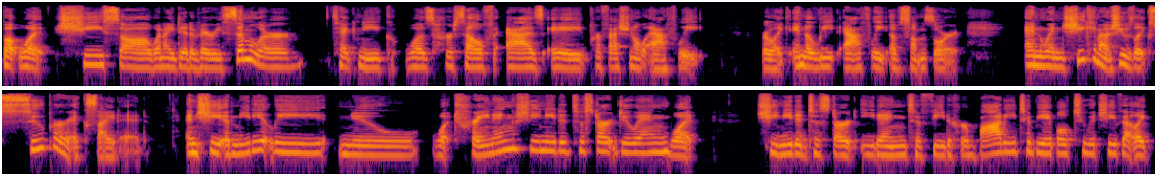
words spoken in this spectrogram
But what she saw when I did a very similar technique was herself as a professional athlete or like an elite athlete of some sort. And when she came out, she was like super excited. And she immediately knew what training she needed to start doing, what she needed to start eating to feed her body to be able to achieve that. Like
